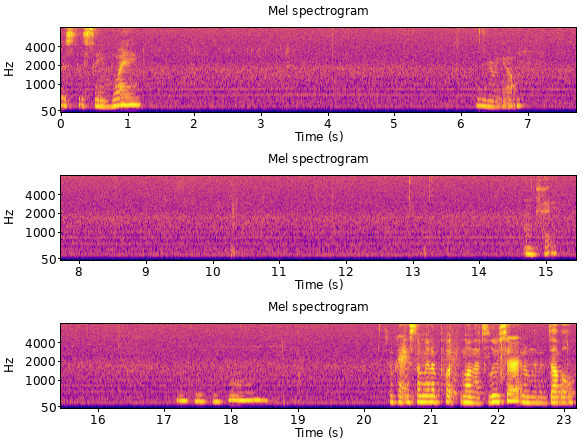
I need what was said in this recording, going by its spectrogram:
twist the same way. There we go. Okay. Okay, so I'm going to put one that's looser and I'm going to double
